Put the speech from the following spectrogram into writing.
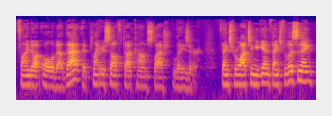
Find out all about that at plantyourself.com slash laser. Thanks for watching again. Thanks for listening.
